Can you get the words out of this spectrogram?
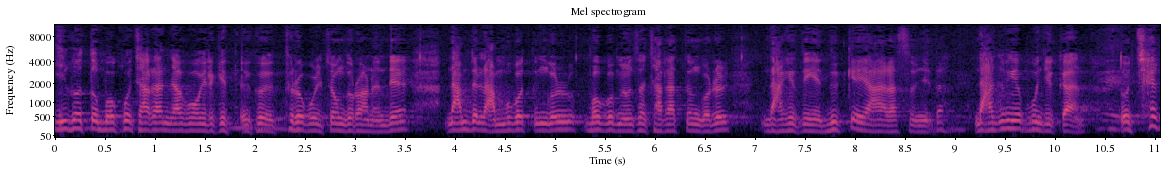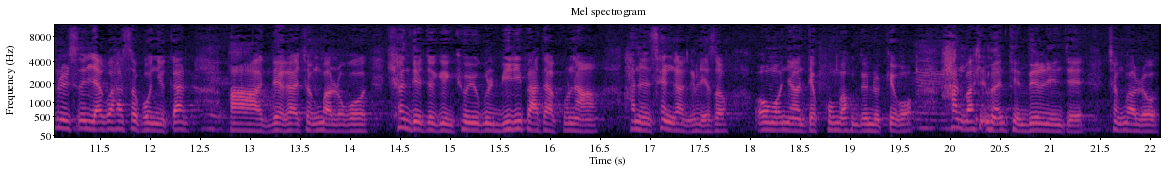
이것도 먹고 자랐냐고 이렇게 그 들어볼 정도로 하는데 남들 안 먹었던 걸 먹으면서 자랐던 거를 나중에 늦게야 알았습니다. 나중에 보니까 또 책을 쓰려고 해서 보니까 아 내가 정말로 그 현대적인 교육을 미리 받았구나 하는 생각을 해서 어머니한테 고마움도 느끼고 할머님한테 늘 이제 정말로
